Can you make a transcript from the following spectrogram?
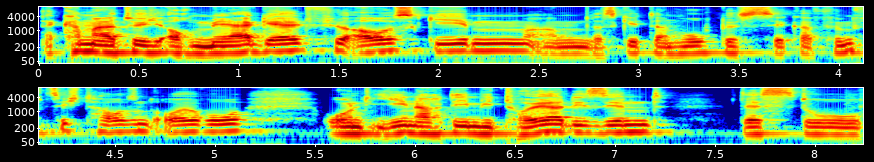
Da kann man natürlich auch mehr Geld für ausgeben. Ähm, das geht dann hoch bis circa 50.000 Euro. Und je nachdem, wie teuer die sind, desto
